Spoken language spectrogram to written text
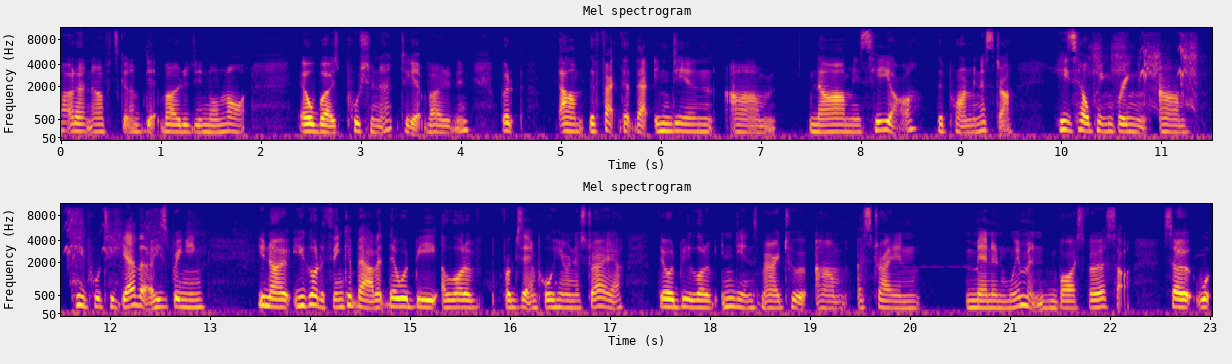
I don't know if it's going to get voted in or not. Albo's pushing it to get voted in. But um, the fact that that Indian um, Nam is here, the Prime Minister, he's helping bring um, people together. He's bringing you know, you got to think about it. There would be a lot of, for example, here in Australia, there would be a lot of Indians married to um, Australian men and women and vice versa. So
